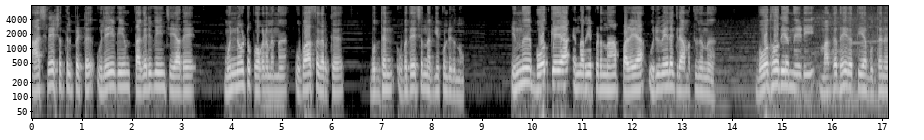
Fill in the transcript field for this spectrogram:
ആശ്ലേഷത്തിൽപ്പെട്ട് ഉലയുകയും തകരുകയും ചെയ്യാതെ മുന്നോട്ടു പോകണമെന്ന് ഉപാസകർക്ക് ബുദ്ധൻ ഉപദേശം നൽകിക്കൊണ്ടിരുന്നു. ഇന്ന് ബോധ്ഗയ എന്നറിയപ്പെടുന്ന പഴയ ഉരുവേല ഗ്രാമത്തിൽ നിന്ന് ബോധോദയം നേടി മഗധയിലെത്തിയ ബുദ്ധന്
